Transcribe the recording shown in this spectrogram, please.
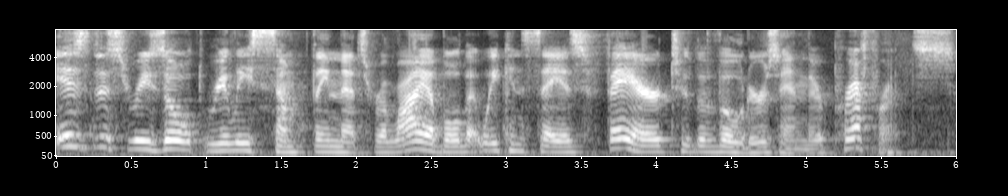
Is this result really something that's reliable that we can say is fair to the voters and their preference?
